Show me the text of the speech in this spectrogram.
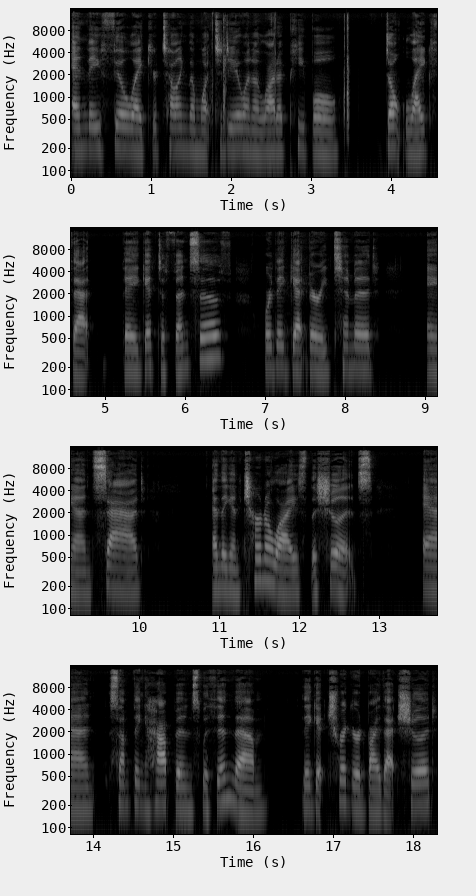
and they feel like you're telling them what to do. And a lot of people don't like that. They get defensive or they get very timid and sad and they internalize the shoulds. And something happens within them, they get triggered by that should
